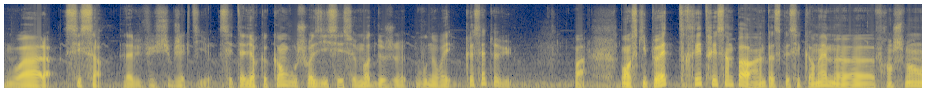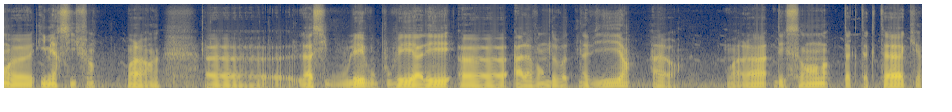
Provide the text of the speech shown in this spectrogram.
Voilà, c'est ça, la vue subjective. C'est-à-dire que quand vous choisissez ce mode de jeu, vous n'aurez que cette vue. Voilà. Bon, ce qui peut être très très sympa, hein, parce que c'est quand même euh, franchement euh, immersif. Hein. Voilà. Hein. Euh, là, si vous voulez, vous pouvez aller à l'avant de votre navire. Alors, voilà, descendre, tac, tac, tac.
